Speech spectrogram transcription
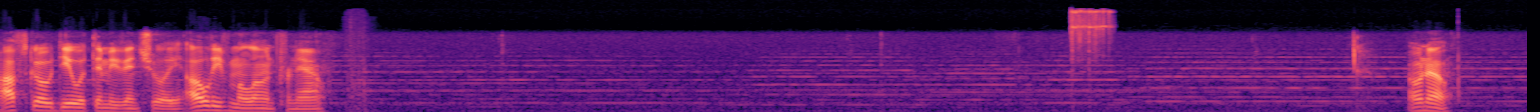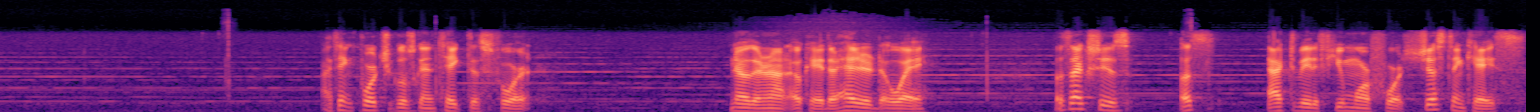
I'll have to go deal with them eventually. I'll leave them alone for now. Oh no. I think Portugal's going to take this fort. No, they're not. Okay, they're headed away. Let's actually just, let's activate a few more forts just in case.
